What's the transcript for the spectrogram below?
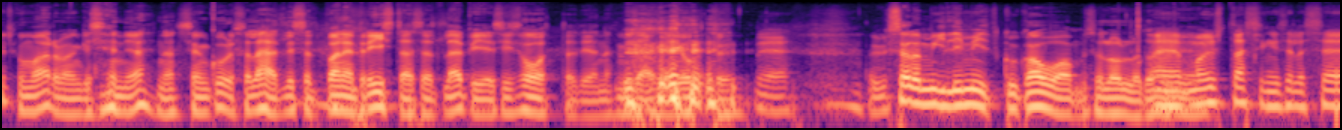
muidu ma arvangi, see on jah, noh, see on kuulus, sa lähed lihtsalt paned riista sealt läbi ja siis ootad ja noh, midagi ei juhtu. Aga kas seal on mingi limiit, kui kaua ma seal olla ma tohin? just tahtsingi sellesse,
